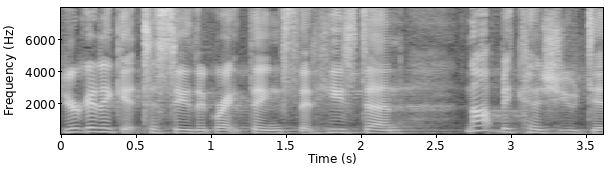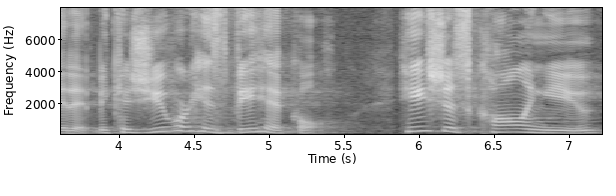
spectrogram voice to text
you're going to get to see the great things that He's done, not because you did it, because you were His vehicle. He's just calling you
